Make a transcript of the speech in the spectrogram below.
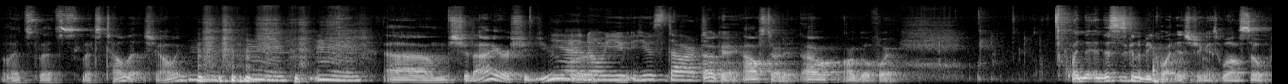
let's let's let's tell it shall we um, should i or should you Yeah, or- no, you you start. Okay, I'll start it. I'll I'll go for it. And, and this is going to be quite interesting as well. So,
